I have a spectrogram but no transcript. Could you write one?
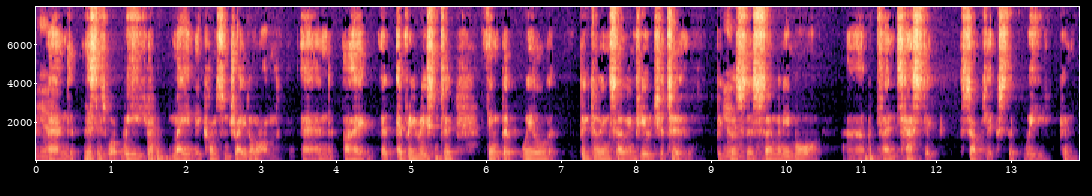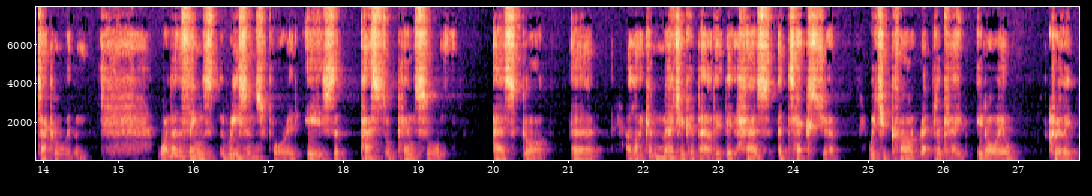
Yeah. And this is what we mainly concentrate on. And I every reason to think that we'll be doing so in future too, because yeah. there's so many more uh, fantastic subjects that we can tackle with them. One of the things, the reasons for it is that pastel pencil has got uh, like a magic about it. It has a texture which you can't replicate in oil, acrylic,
